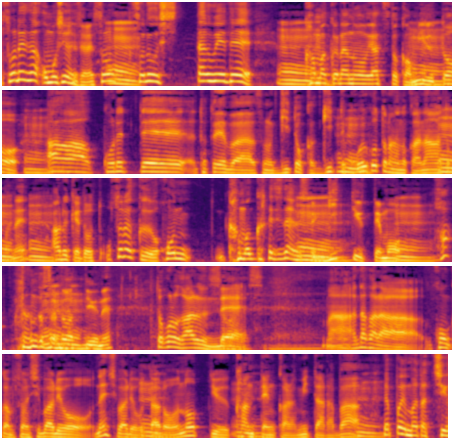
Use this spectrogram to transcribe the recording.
それが面白いんですよね。その、うん。それを知った上で、うん。鎌倉のやつとかを見ると、ああ、これって、例えば、その義とか義ってこういうことなのかなとかね、あるけど、おそらく本、鎌倉時代の人に義って言っても、うん。は？なんだそれはっていうね、ところがあるんそうでですね。まあ、だから、今回もその司馬遼ね、司馬遼太郎のっていう観点から見たらば、うん。やっぱりまた違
